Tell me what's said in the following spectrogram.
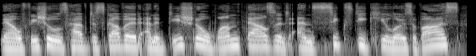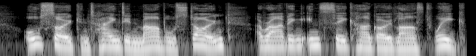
Now, officials have discovered an additional 1,060 kilos of ice, also contained in marble stone, arriving in sea cargo last week.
